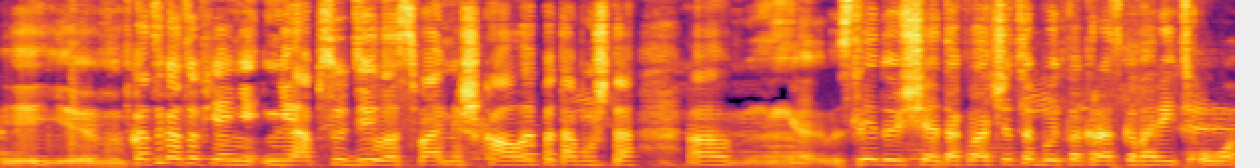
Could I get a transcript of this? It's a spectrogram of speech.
в конце концов, я не, не обсудила с вами шкалы, потому что э, следующая докладчица будет как раз говорить о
